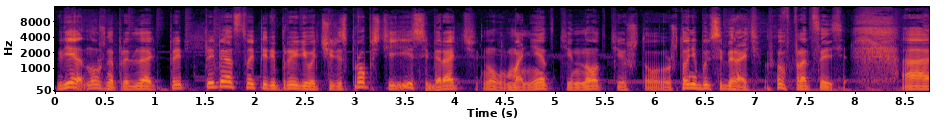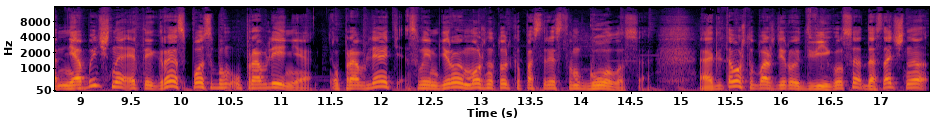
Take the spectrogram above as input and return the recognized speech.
где нужно преодолевать препятствия, перепрыгивать через пропасти и собирать ну, монетки, нотки, что, что-нибудь собирать в процессе. А, необычно эта игра способом управления. Управлять своим героем можно только посредством голоса. А для того, чтобы ваш герой двигался, достаточно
